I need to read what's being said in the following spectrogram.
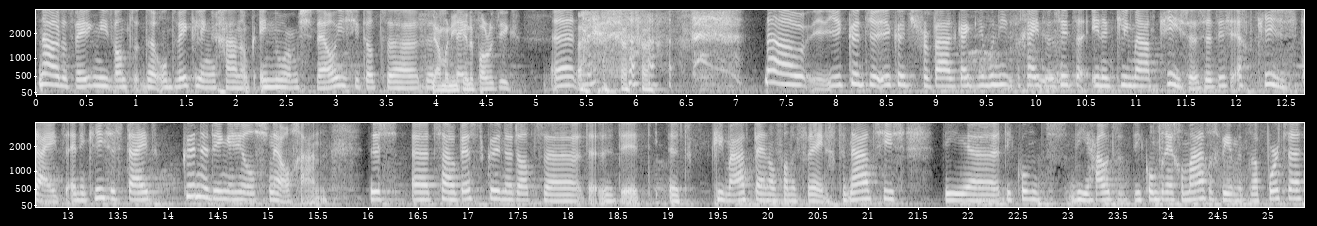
Nou, dat weet ik niet, want de ontwikkelingen gaan ook enorm snel. Je ziet dat... eh de ja, maar niet in de politiek. Nee. nou, je kunt je, je kunt je verbazen. Kijk, je moet niet vergeten, we zitten in een klimaatcrisis. Het is echt crisistijd. En in crisistijd kunnen dingen heel snel gaan. Dus eh, het zou best kunnen dat eh, het, klimaatpanel van de Verenigde Naties... Die, eh, die, komt, die, houdt, die komt regelmatig weer met rapporten.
